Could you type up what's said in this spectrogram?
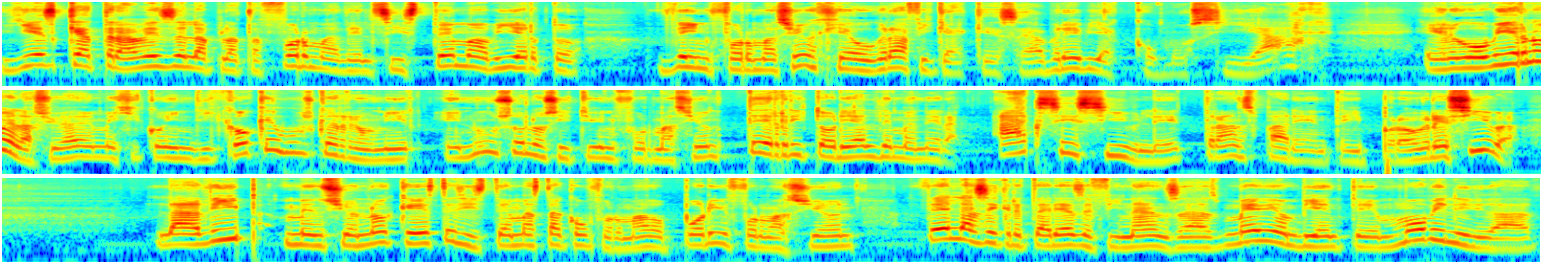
Y es que a través de la plataforma del Sistema Abierto de Información Geográfica, que se abrevia como SIAG, el gobierno de la Ciudad de México indicó que busca reunir en un solo sitio información territorial de manera accesible, transparente y progresiva la DIP mencionó que este sistema está conformado por información de las Secretarías de Finanzas, Medio Ambiente, Movilidad,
